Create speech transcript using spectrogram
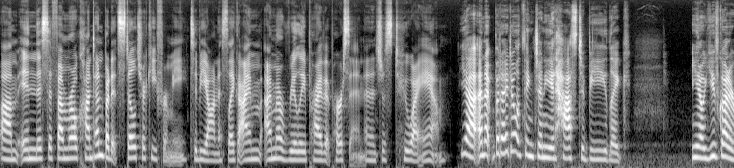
um, in this ephemeral content, but it's still tricky for me to be honest. Like I'm I'm a really private person and it's just who I am. Yeah, and I, but I don't think Jenny it has to be like you know you've got to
